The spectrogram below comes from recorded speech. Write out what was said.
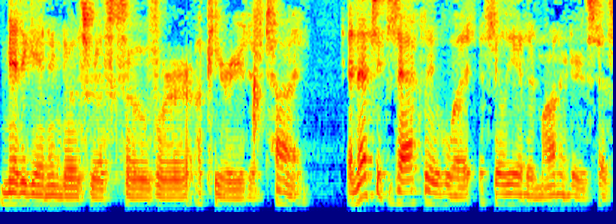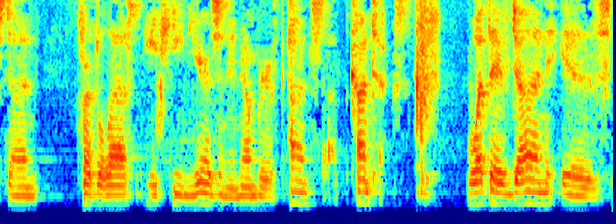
mitigating those risks over a period of time. And that's exactly what Affiliated Monitors has done for the last 18 years in a number of concept, contexts. What they've done is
